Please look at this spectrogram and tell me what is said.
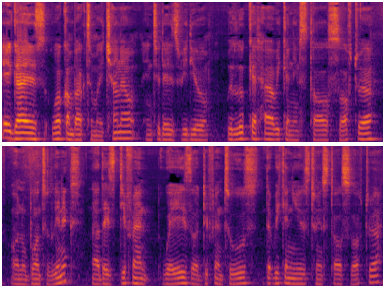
Hey guys, welcome back to my channel. In today's video, we'll look at how we can install software on Ubuntu Linux. Now there's different ways or different tools that we can use to install software.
